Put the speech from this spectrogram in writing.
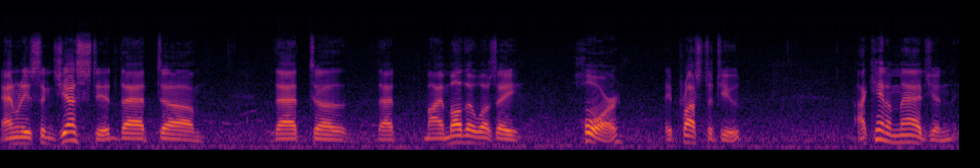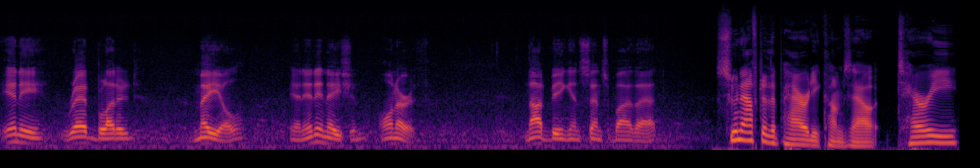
And when he suggested that, uh, that, uh, that my mother was a whore, a prostitute, I can't imagine any red blooded male in any nation on earth not being incensed by that. Soon after the parody comes out, Terry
